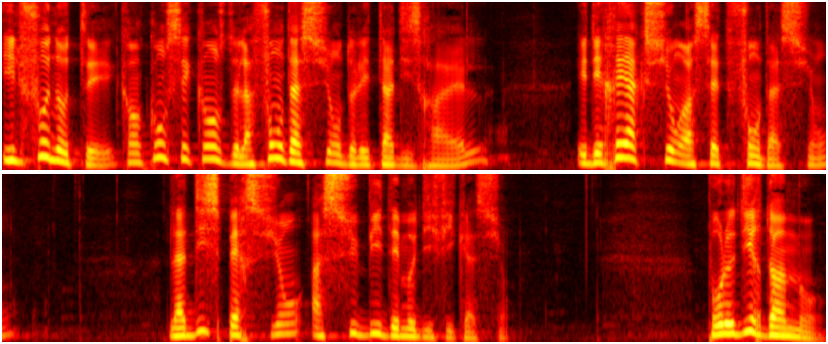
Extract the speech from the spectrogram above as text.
Il faut noter qu'en conséquence de la fondation de l'État d'Israël, et des réactions à cette fondation, la dispersion a subi des modifications. Pour le dire d'un mot,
